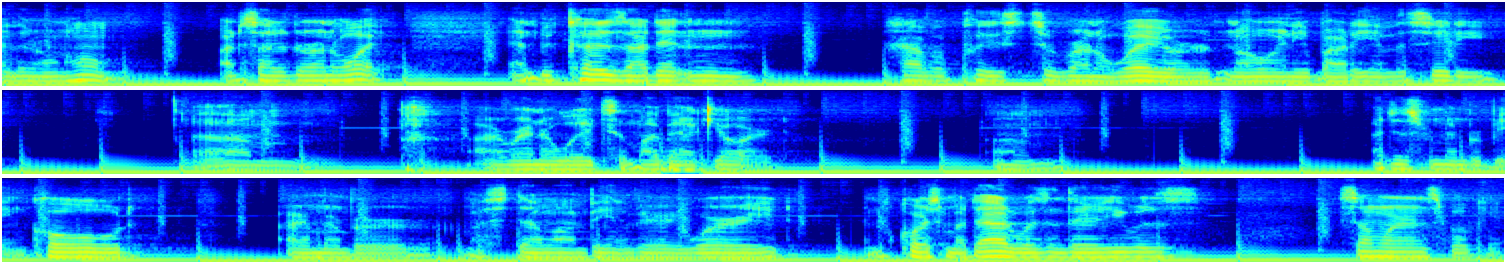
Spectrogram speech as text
in their own home. I decided to run away, and because I didn't have a place to run away or know anybody in the city, um, I ran away to my backyard. Um, I just remember being cold. I remember my stepmom being very worried. And of course, my dad wasn't there. He was somewhere in Spokane.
